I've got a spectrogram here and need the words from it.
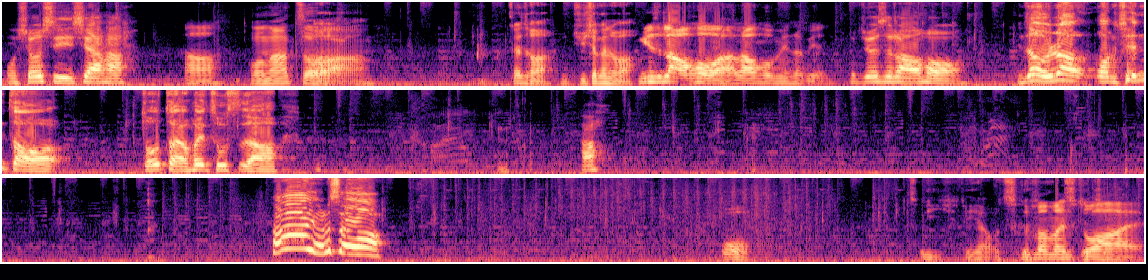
我休息一下哈。好，往哪走啊？干什么？你举枪干什么？应该是绕后啊，绕后面那边。我觉得是绕后。你知道我绕往前走，左转会出事哦。好，啊，有的手哦！哦，这里等一下我吃个慢慢抓哎、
